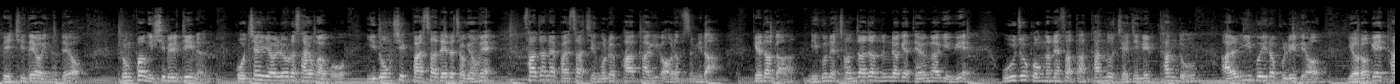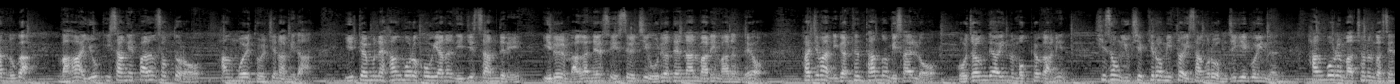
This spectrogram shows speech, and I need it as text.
배치되어 있는데요. 둥펑 21D는 고체 연료를 사용하고 이동식 발사대를 적용해 사전에 발사 징후를 파악하기가 어렵습니다. 게다가 미군의 전자전 능력에 대응하기 위해 우주 공간에서 다탄두 재진입 탄두 REV로 분리되어 여러 개의 탄두가 마하 6 이상의 빠른 속도로 항모에 돌진합니다. 이 때문에 항모를 포위하는 이지스함들이 이를 막아낼 수 있을지 우려된다는 말이 많은데요. 하지만 이 같은 탄도 미사일로 고정되어 있는 목표가 아닌 시속 60km 이상으로 움직이고 있는 항모를 맞추는 것은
